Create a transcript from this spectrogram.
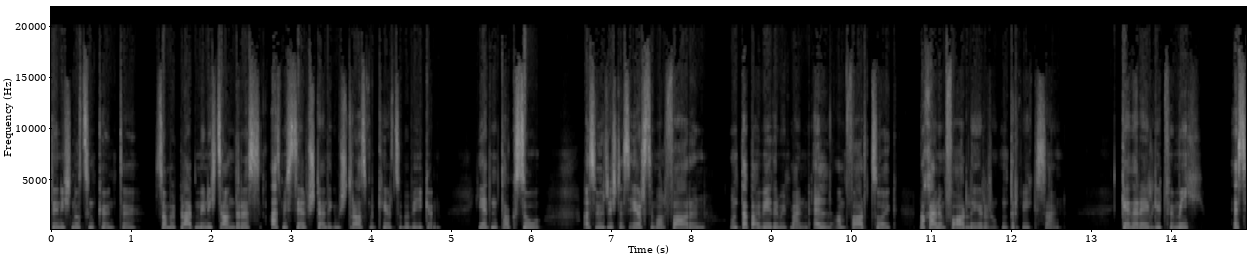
den ich nutzen könnte, somit bleibt mir nichts anderes, als mich selbstständig im Straßenverkehr zu bewegen. Jeden Tag so, als würde ich das erste Mal fahren und dabei weder mit meinem L am Fahrzeug noch einem Fahrlehrer unterwegs sein. Generell gilt für mich, es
